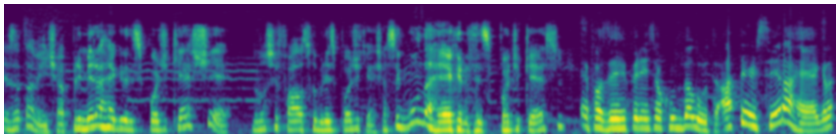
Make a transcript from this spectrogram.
Exatamente. A primeira regra desse podcast é não se fala sobre esse podcast. A segunda regra desse podcast, É fazer referência ao Clube da Luta. A terceira regra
